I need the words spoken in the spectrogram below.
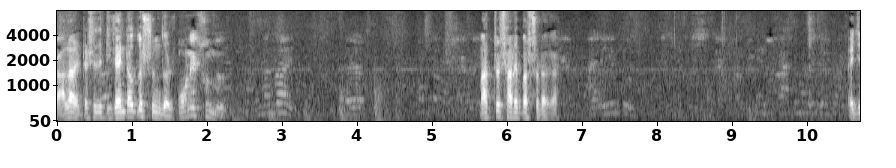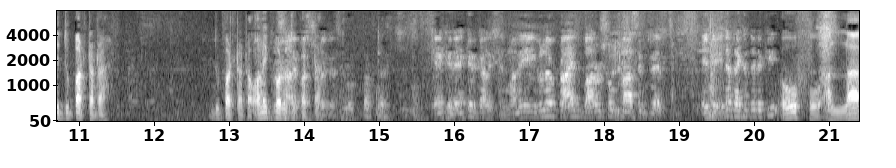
কালার এটার সাথে ডিজাইনটাও তো সুন্দর। অনেক সুন্দর। মাত্র সাড়ে পাঁচশো টাকা। এই যে দুপাট্টাটা। দুপাট্টাটা অনেক বড় দুপাট্টা? একের একের কালেকশন মানে এগুলোর প্রাইস বারোশো প্লাস এর ড্রেস এটা এটা দেখেন তো এটা কি? ওহো আল্লাহ।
